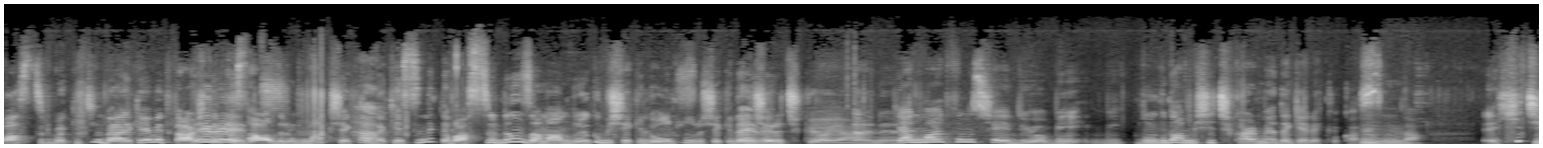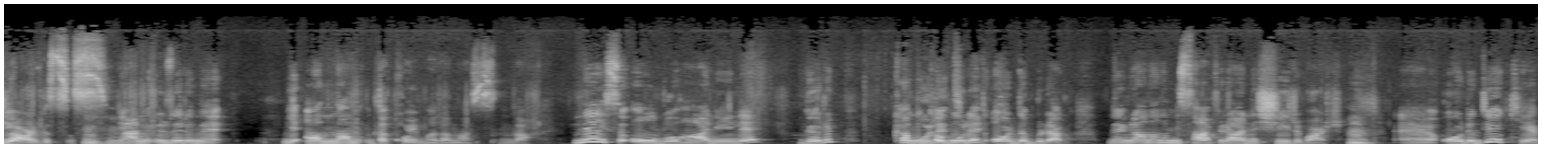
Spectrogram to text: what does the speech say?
bastırmak için belki evet karşı Evet. tarafa saldırmak şeklinde Ha. kesinlikle bastırdığın zaman duygu bir şekilde olumsuz bir şekilde Evet. dışarı çıkıyor yani. Yani. Yani mindfulness şey diyor bir, bir duygudan bir şey çıkarmaya da gerek yok aslında. E, hiç yargısız. Yani üzerine bir anlam da koymadan aslında. Neyse olduğu haliyle görüp Kabul kabul, etmek. et orada bırak. Mevlana'nın misafirhane şiiri var. E, orada diyor ki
